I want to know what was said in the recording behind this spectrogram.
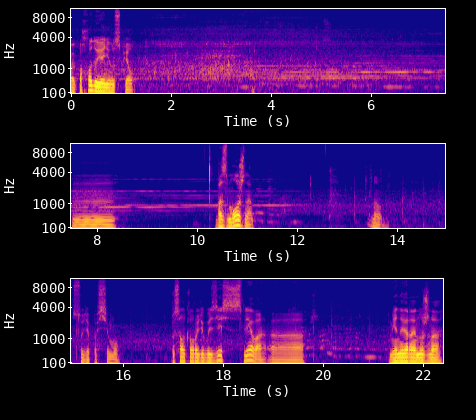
Ой, походу я не успел. Возможно. Ну, судя по всему. Русалка вроде бы здесь, слева. А... Мне, наверное, нужно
